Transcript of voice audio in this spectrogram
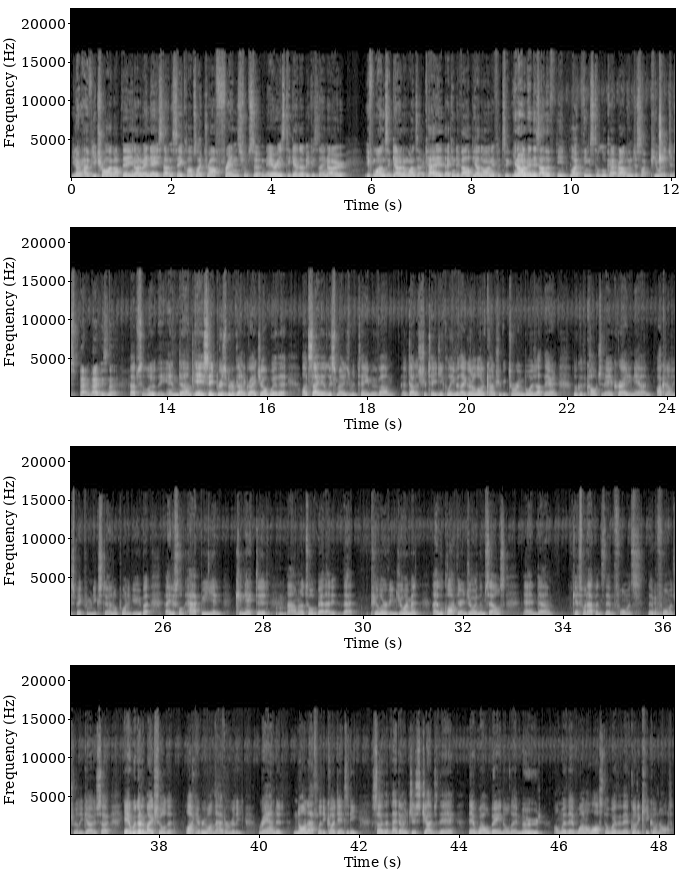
you don't have your tribe up there. You know what I mean? Now you're starting to see clubs like draft friends from certain areas together because they know if one's a gun and one's okay, they can develop the other one. If it's a, you know what I mean? There's other like things to look at rather than just like pure just bang bang, isn't it? Absolutely, and um, yeah, you see, Brisbane have done a great job. Where the I'd say their list management team have um, have done it strategically, but they got a lot of country Victorian boys up there, and look at the culture they're creating now. And I can only speak from an external point of view, but they just look happy and connected. Um, when I talk about that that pillar of enjoyment, they look like they're enjoying themselves, and um, guess what happens? Their performance their performance really goes. So yeah, we've got to make sure that, like everyone, they have a really rounded non-athletic identity so that they don't just judge their, their well-being or their mood on whether they've won or lost or whether they've got a kick or not.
